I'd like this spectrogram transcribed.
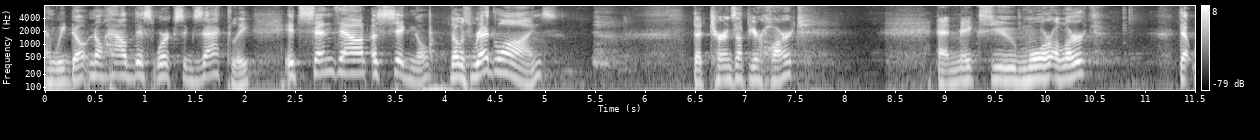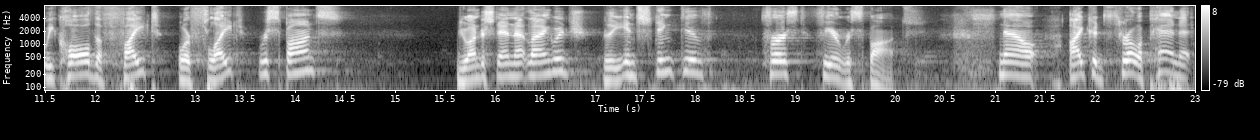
and we don't know how this works exactly, it sends out a signal, those red lines, that turns up your heart and makes you more alert, that we call the fight or flight response. You understand that language? The instinctive first fear response. Now, I could throw a pen at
